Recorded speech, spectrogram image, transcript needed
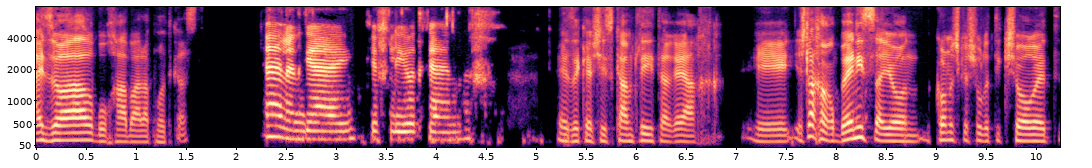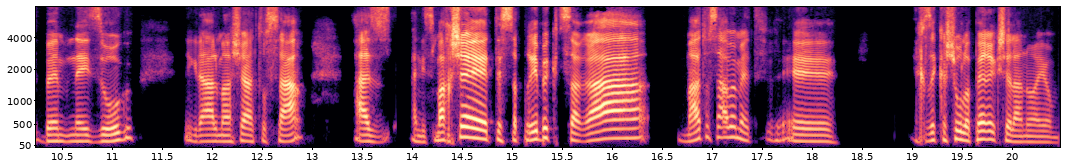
היי זוהר, ברוכה הבאה לפודקאסט. אהלן גיא, כיף להיות כאן. איזה כיף שהסכמת להתארח. אה, יש לך הרבה ניסיון בכל מה שקשור לתקשורת בין בני זוג, בגלל מה שאת עושה, אז אני אשמח שתספרי בקצרה מה את עושה באמת, ואיך זה קשור לפרק שלנו היום.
